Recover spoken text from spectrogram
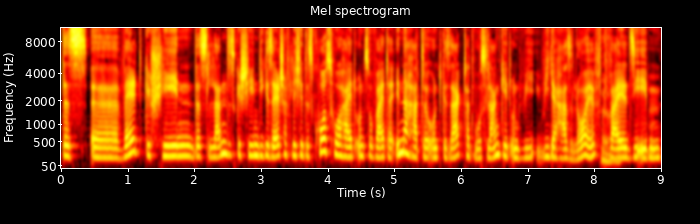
das äh, Weltgeschehen, das Landesgeschehen, die gesellschaftliche Diskurshoheit und so weiter innehatte und gesagt hat, wo es lang geht und wie, wie der Hase läuft, ja. weil sie eben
